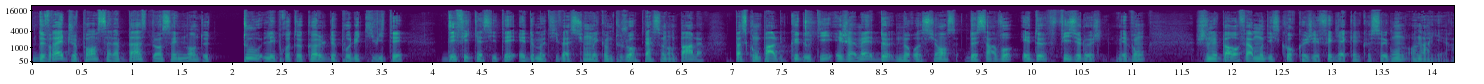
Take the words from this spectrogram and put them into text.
devrait être, je pense, à la base de l'enseignement de tous les protocoles de productivité, d'efficacité et de motivation, mais comme toujours, personne n'en parle, parce qu'on parle que d'outils et jamais de neurosciences, de cerveau et de physiologie. Mais bon, je ne vais pas refaire mon discours que j'ai fait il y a quelques secondes en arrière.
